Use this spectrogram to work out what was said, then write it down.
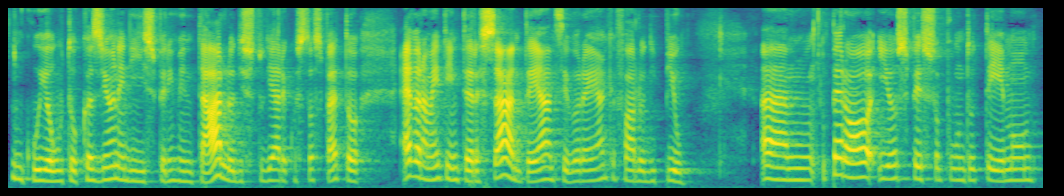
in cui ho avuto occasione di sperimentarlo, di studiare questo aspetto, è veramente interessante anzi vorrei anche farlo di più. Um, però io spesso appunto temo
